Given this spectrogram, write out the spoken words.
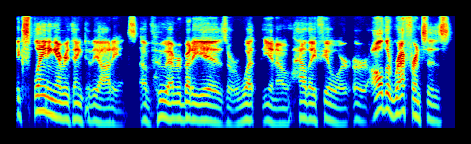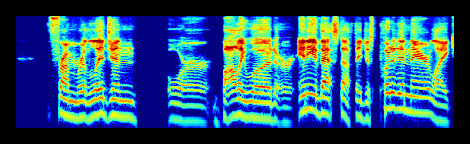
explaining everything to the audience of who everybody is or what you know how they feel or, or all the references from religion or bollywood or any of that stuff they just put it in there like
